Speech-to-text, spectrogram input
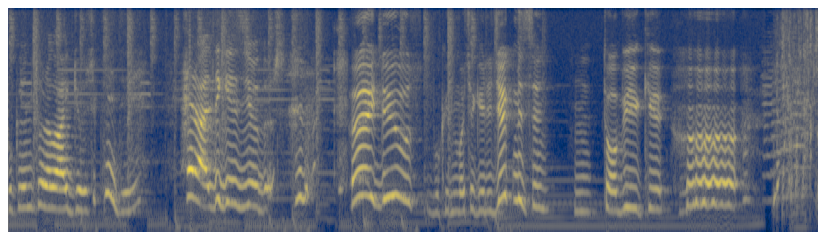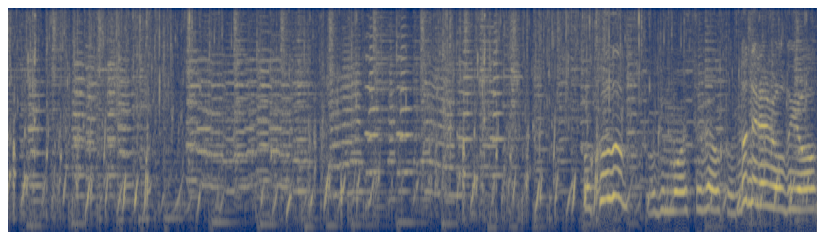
bugün hiç oralar gözükmedi. Herhalde geziyordur. Hey Dius, bugün maça gelecek misin? Hı, tabii ki. Bakalım bugün Monster High okulunda neler oluyor?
